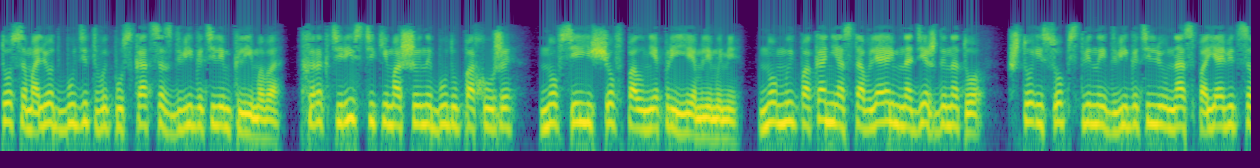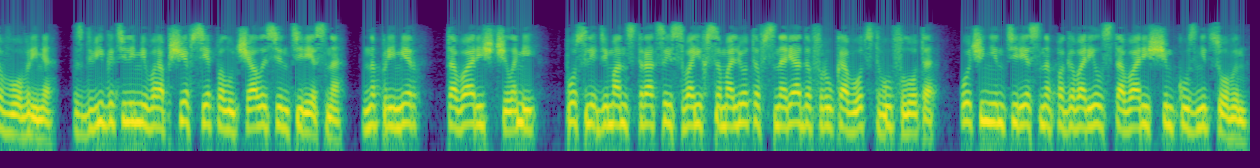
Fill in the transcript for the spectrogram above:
то самолет будет выпускаться с двигателем Климова. Характеристики машины будут похуже, но все еще вполне приемлемыми. Но мы пока не оставляем надежды на то, что и собственный двигатель у нас появится вовремя. С двигателями вообще все получалось интересно. Например, товарищ Челами, после демонстрации своих самолетов-снарядов руководству флота, очень интересно поговорил с товарищем Кузнецовым.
